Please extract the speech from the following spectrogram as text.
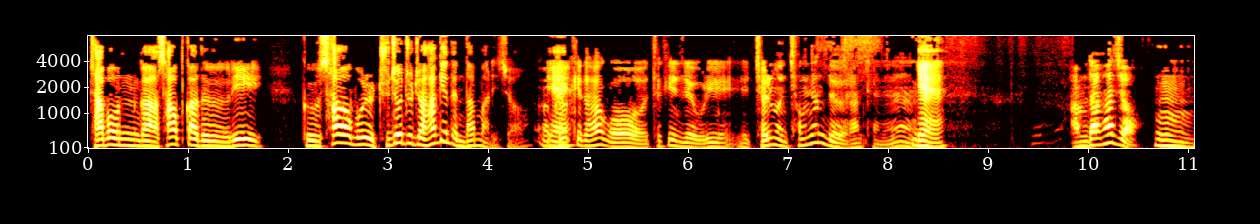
자본가 사업가들이 그 사업을 주저주저 하게 된단 말이죠. 어, 예. 그렇기도 하고 특히 이제 우리 젊은 청년들한테는 예. 암담하죠. 음.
